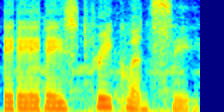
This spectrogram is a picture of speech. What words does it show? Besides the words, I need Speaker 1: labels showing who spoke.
Speaker 1: based frequency.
